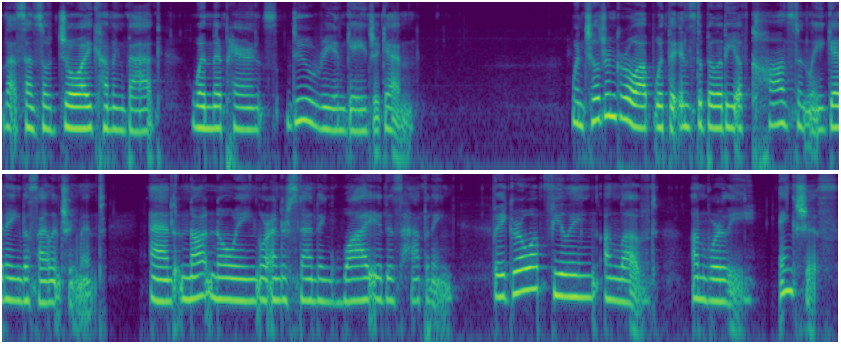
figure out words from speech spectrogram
that sense of joy coming back when their parents do re engage again. When children grow up with the instability of constantly getting the silent treatment and not knowing or understanding why it is happening, they grow up feeling unloved, unworthy, anxious,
